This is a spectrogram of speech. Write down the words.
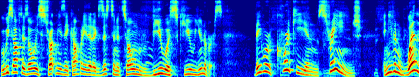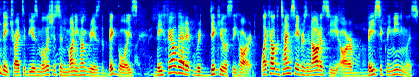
Ubisoft has always struck me as a company that exists in its own view askew universe. They were quirky and strange, and even when they tried to be as malicious and money hungry as the big boys, they failed at it ridiculously hard. Like how the time savers in Odyssey are basically meaningless,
